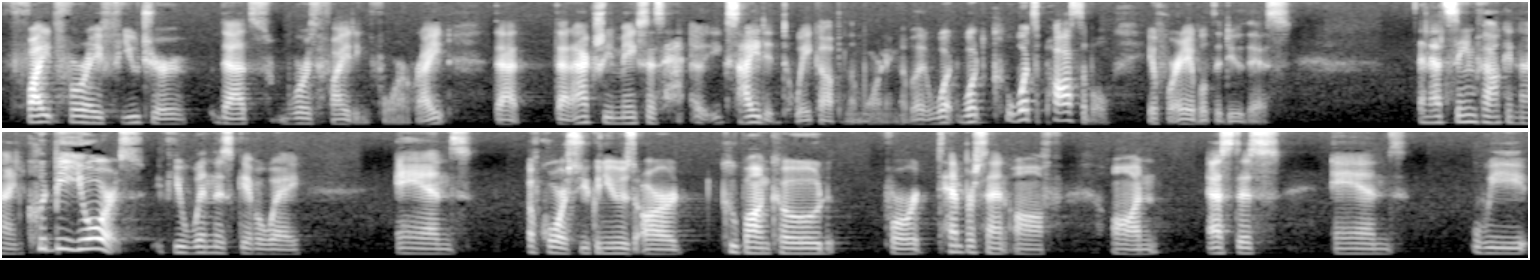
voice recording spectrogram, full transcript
fight for a future that's worth fighting for, right? That that actually makes us excited to wake up in the morning. What what what's possible if we're able to do this? And that same Falcon 9 could be yours if you win this giveaway. And of course, you can use our coupon code for 10% off on Estes. And we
